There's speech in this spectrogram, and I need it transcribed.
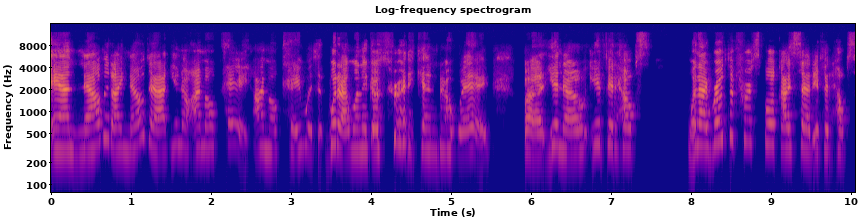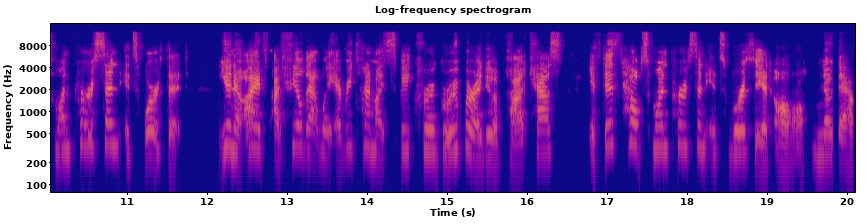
And now that I know that, you know, I'm okay. I'm okay with it. Would I want to go through it again? No way. But you know, if it helps when I wrote the first book, I said if it helps one person, it's worth it. You know, I I feel that way every time I speak for a group or I do a podcast. If this helps one person, it's worth it all, no doubt.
